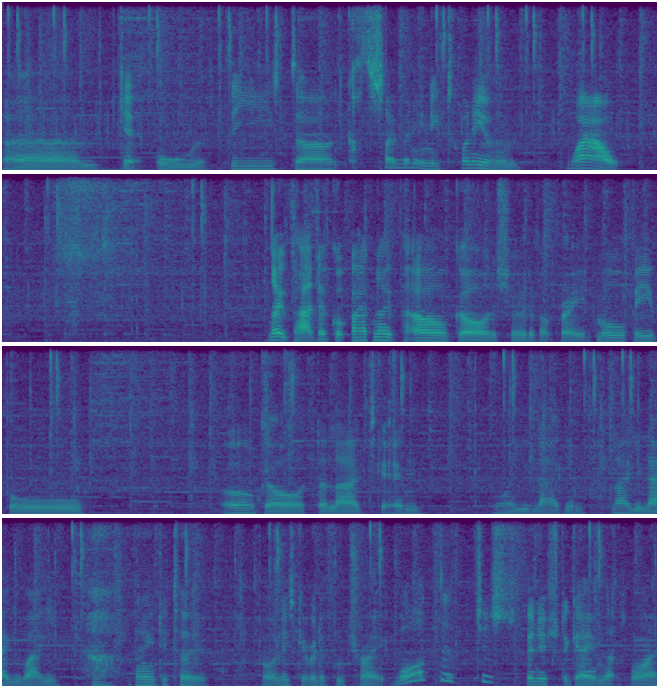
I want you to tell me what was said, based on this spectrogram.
Um, get all of these done. God, so many. Need 20 of them. Wow. Notepad. They've got bad notepad. Oh god, I should have upgraded. More people. Oh god, the lag's getting why are you lagging? Laggy, laggy, waggy. I can only do two. Or at least get rid of some trait. What? Just finished the game, that's why.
